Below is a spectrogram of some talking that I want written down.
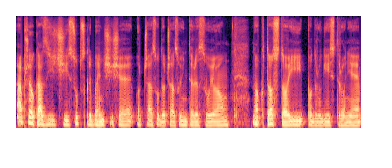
a przy okazji ci subskrybenci się od czasu do czasu interesują, no kto stoi po drugiej stronie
